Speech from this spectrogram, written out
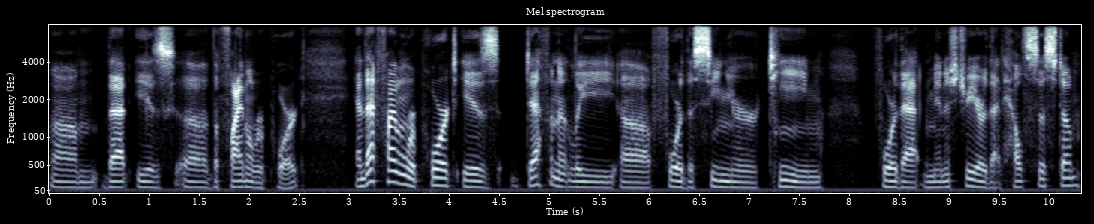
um, that is uh, the final report. And that final report is definitely uh, for the senior team for that ministry or that health system.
